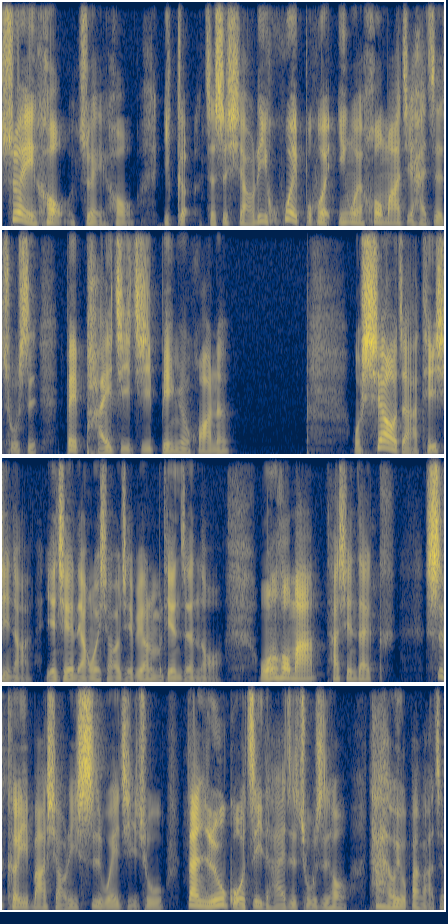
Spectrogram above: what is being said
最后，最后一个则是小丽会不会因为后妈及孩子的出事被排挤及边缘化呢？我笑着啊提醒啊，眼前的两位小姐不要那么天真哦。我问后妈，她现在是可以把小丽视为己出，但如果自己的孩子出事后，她还会有办法这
